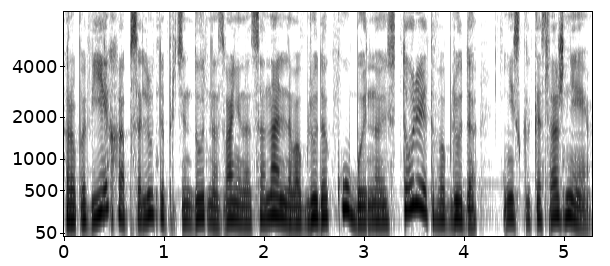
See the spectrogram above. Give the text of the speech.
Ропа Вьеха абсолютно претендует на звание национального блюда Кубы, но история этого блюда несколько сложнее.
